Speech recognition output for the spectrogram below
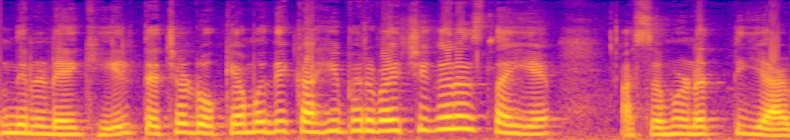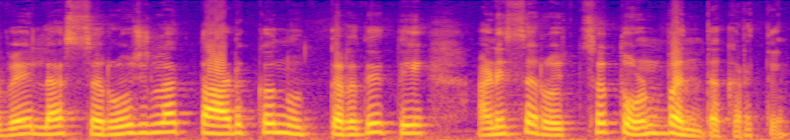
निर्णय घेईल. त्याच्या डोक्यामध्ये काही भरवायची गरज नाही आहे असं म्हणत ती यावेळेला सरोजला ताडकन उत्तर देते आणि सरोजचं तोंड बंद करते.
